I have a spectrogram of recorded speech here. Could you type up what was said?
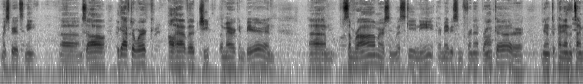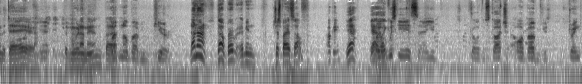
my spirits neat. Um, so I'll, like after work, I'll have a cheap American beer and um, some rum or some whiskey neat, or maybe some Fernet Branca, or you know, depending on the time of the day or Yeah. the mood I'm in. But, But no bourbon, pure. no, no, no, bourbon. I mean, just by itself. Okay. Yeah, yeah. well, like whiskey is uh, you go with scotch or bourbon you drink.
